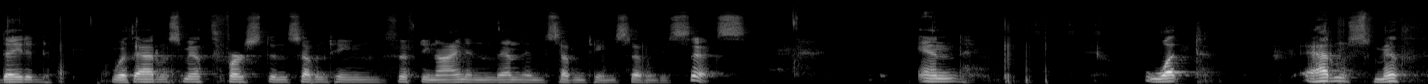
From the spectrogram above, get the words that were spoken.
dated with Adam Smith first in 1759 and then in 1776. And what Adam Smith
